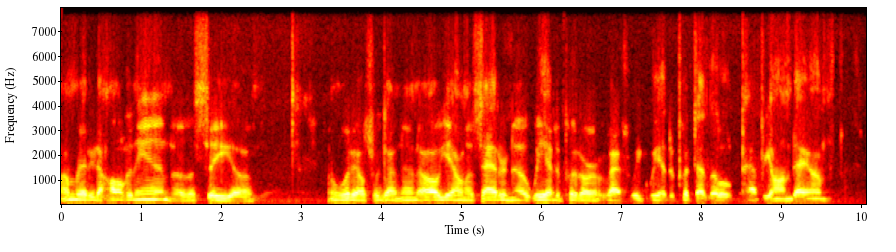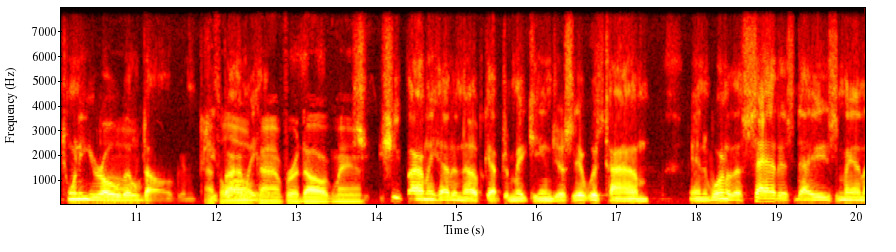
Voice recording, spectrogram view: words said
I'm ready to haul it in. Uh, let's see. Uh, what else we got? None. Oh yeah, on a sadder note, we had to put our last week. We had to put that little Papillon down. Twenty year old Oh, little dog, and she That's a long finally time for a dog, man. she, she finally had enough, Captain Mickey, and just it was time. And one of the saddest days, man,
